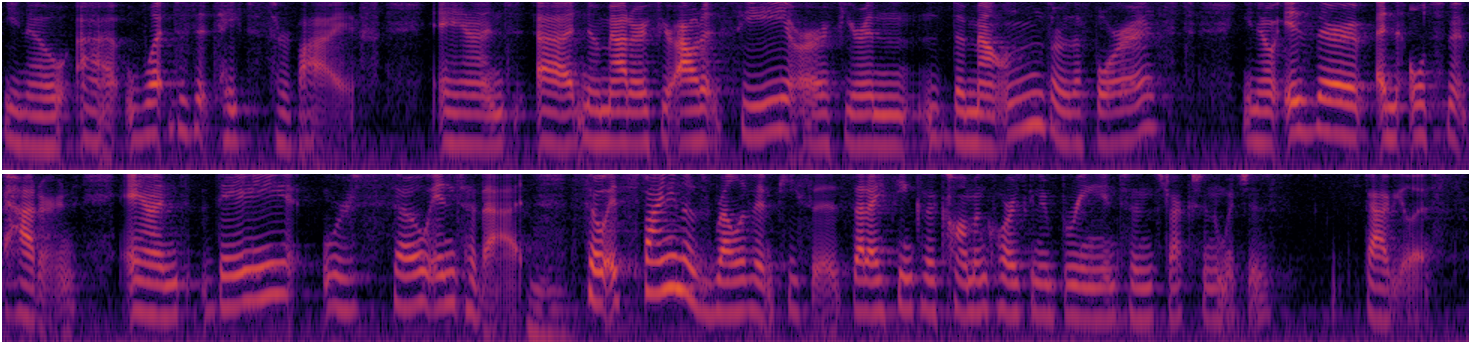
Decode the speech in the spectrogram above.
You know, uh, what does it take to survive? And uh, no matter if you're out at sea or if you're in the mountains or the forest, you know, is there an ultimate pattern? And they were so into that. Mm-hmm. So it's finding those relevant pieces that I think the Common Core is going to bring into instruction, which is fabulous.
